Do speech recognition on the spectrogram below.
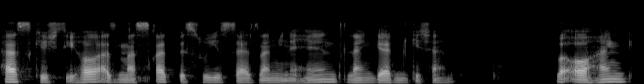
پس کشتیها از مسقط به سوی سرزمین هند لنگر می‌کشند و آهنگ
